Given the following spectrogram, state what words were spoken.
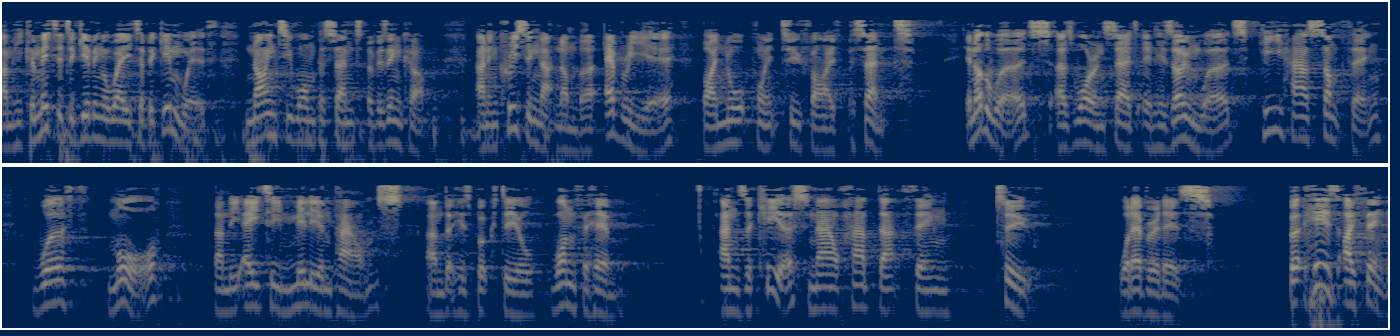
Um, he committed to giving away, to begin with, 91% of his income and increasing that number every year by 0.25%. In other words, as Warren said in his own words, he has something worth more than the 80 million pounds um, that his book deal won for him. And Zacchaeus now had that thing too, whatever it is. But his, I think,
